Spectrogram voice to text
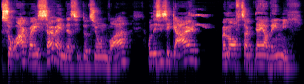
so arg, weil ich selber in der Situation war. Und es ist egal, wenn man oft sagt, naja, wenn ich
